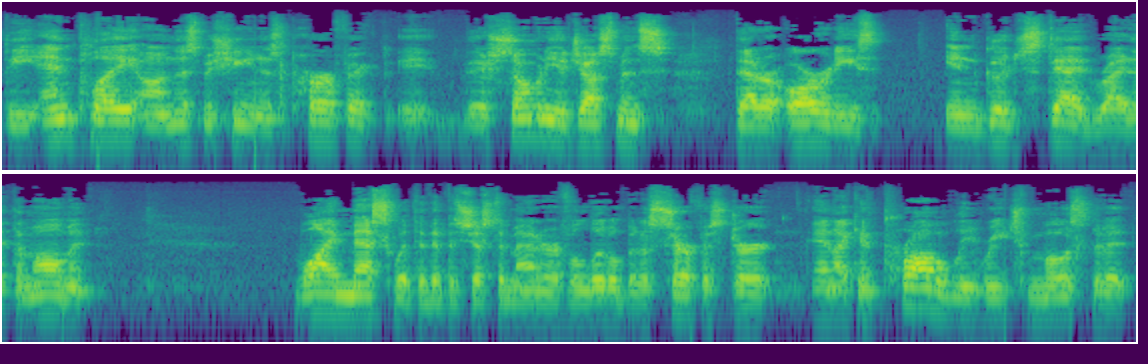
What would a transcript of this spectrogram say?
the end play on this machine is perfect. It, there's so many adjustments that are already in good stead right at the moment. Why mess with it if it's just a matter of a little bit of surface dirt? And I can probably reach most of it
